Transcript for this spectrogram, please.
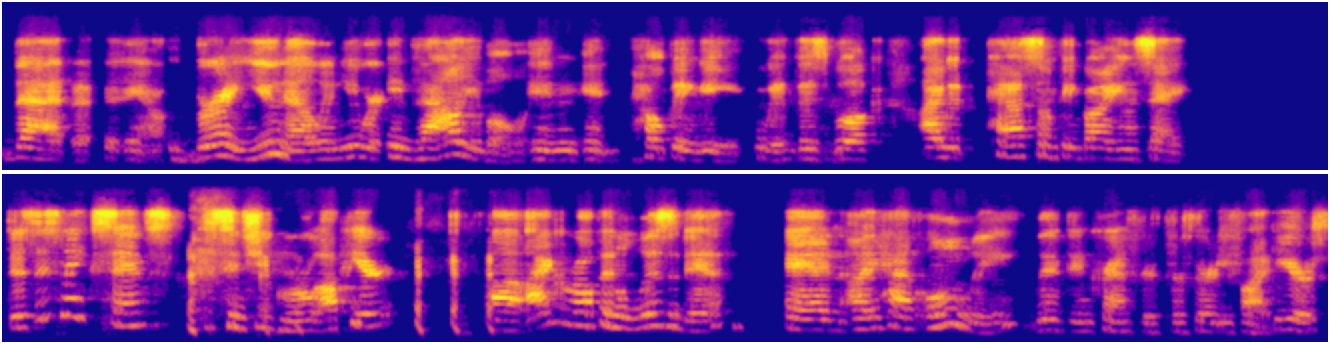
that, uh, you know, Bernie, you know, and you were invaluable in, in helping me with this book. I would pass something by you and say, does this make sense since you grew up here? Uh, I grew up in Elizabeth and I have only lived in Cranford for 35 years,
